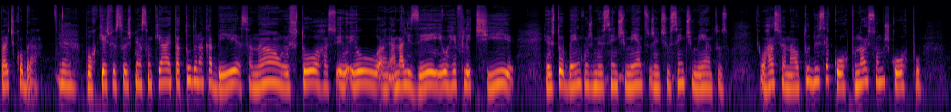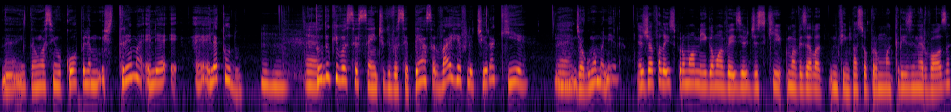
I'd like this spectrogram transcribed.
vai te cobrar. É. Porque as pessoas pensam que ah, está tudo na cabeça. Não, eu estou, eu, eu, analisei, eu refleti, eu estou bem com os meus sentimentos. Gente, os sentimentos, o racional, tudo isso é corpo. Nós somos corpo. Né? Então, assim, o corpo ele é extrema, ele é, é ele é tudo. Uhum. É. Tudo que você sente, o que você pensa, vai refletir aqui, né? É. de alguma maneira. Eu já falei isso para uma amiga uma vez e eu disse que uma vez ela, enfim, passou por uma crise nervosa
